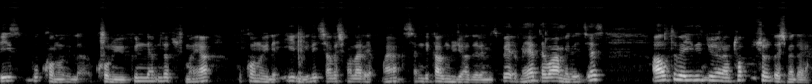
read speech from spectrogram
biz bu konuyla konuyu gündemde tutmaya, bu konuyla ilgili çalışmalar yapmaya, sendikal mücadelemizi vermeye devam edeceğiz. 6 ve 7. dönem toplu sözleşmede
